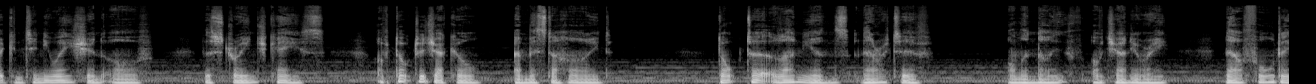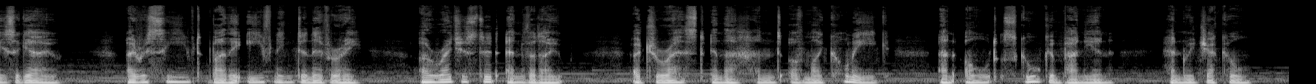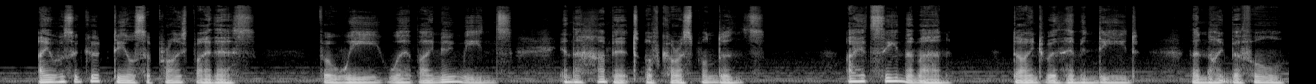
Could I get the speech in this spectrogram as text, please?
the continuation of The Strange Case of Dr. Jekyll and Mr. Hyde. Dr. Lanyon's narrative. On the 9th of January, now four days ago, I received by the evening delivery a registered envelope addressed in the hand of my colleague and old school companion, Henry Jekyll. I was a good deal surprised by this, for we were by no means in the habit of correspondence. I had seen the man, dined with him indeed, the night before,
